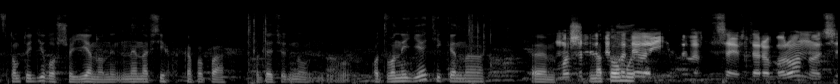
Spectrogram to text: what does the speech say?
В тому то й діло, що є, ну не, не на всіх КПП. От, эти, ну, от вони є тільки на. Ем, Може, На тому- ходили їздили в цей в тероборону, ці.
